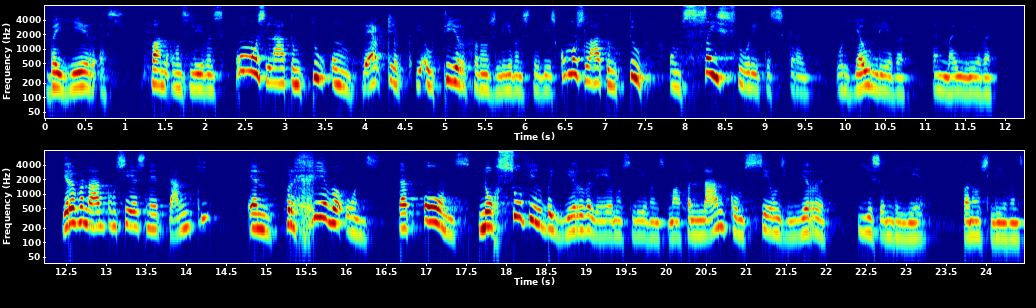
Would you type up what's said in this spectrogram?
beheer is van ons lewens. Kom ons laat hom toe om werklik die outeur van ons lewens te wees. Kom ons laat hom toe om sy storie te skryf oor jou lewe en my lewe. Here vanaand kom sê ons net dankie en vergewe ons dat ons nog soveel beheer wil hê in ons lewens, maar vanaand kom sê ons Here, U is in beheer van ons lewens.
